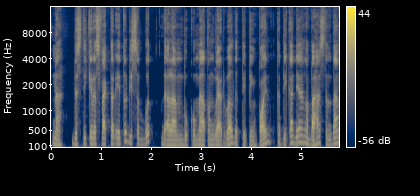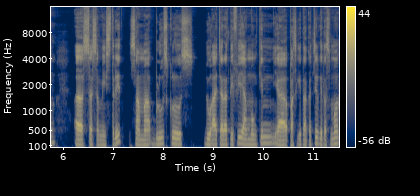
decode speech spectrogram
Nah, the stickiness factor itu disebut dalam buku Malcolm Gladwell The Tipping Point ketika dia ngebahas tentang uh, Sesame Street sama Blue's Clues dua acara TV yang mungkin ya pas kita kecil kita semua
